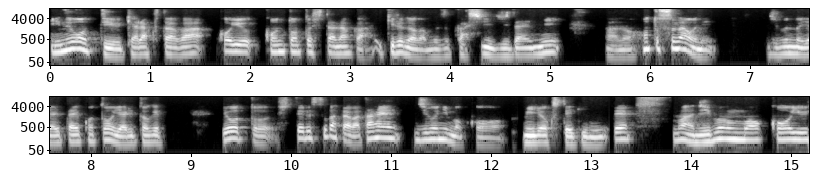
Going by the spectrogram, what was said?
犬王っていうキャラクターがこういう混沌としたなんか生きるのが難しい時代にあの本当素直に自分のやりたいことをやり遂げようとしてる姿が大変自分にもこう魅力的に。で、まあ自分もこういう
